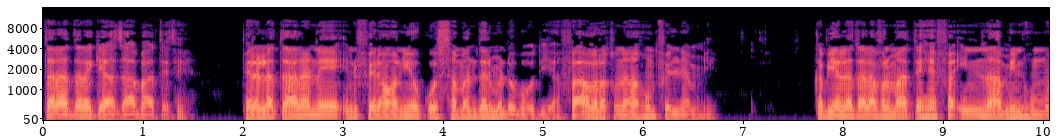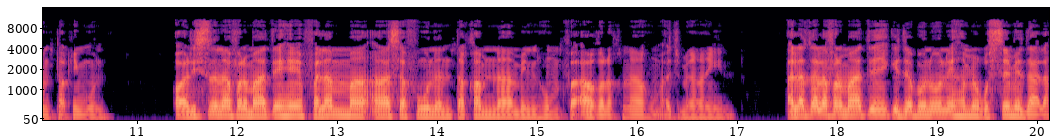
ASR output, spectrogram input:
طرح طرح کے عذاب آتے تھے۔ پھر اللہ تعالیٰ نے ان فرعونیوں کو سمندر میں ڈبو دیا فعغرق ناہم فلجمی کبھی اللہ تعالیٰ فرماتے ہیں فعن نا من ہم منتقمون۔ اور اسی طرح فرماتے ہیں، فلما آصفون انتقم نا من ہم فعغرق ناہم اجمعین۔ اللہ تعالیٰ فرماتے ہیں کہ جب انہوں نے ہمیں غصے میں ڈالا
